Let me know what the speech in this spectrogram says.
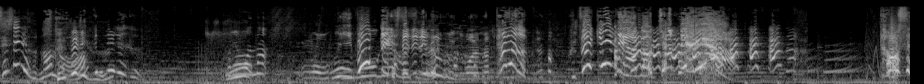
けセセリフなんだ？セセリフこれはなもう威張ってるセレブもうただふざけんねあのちゃんとやれや倒せ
